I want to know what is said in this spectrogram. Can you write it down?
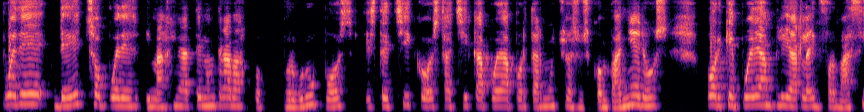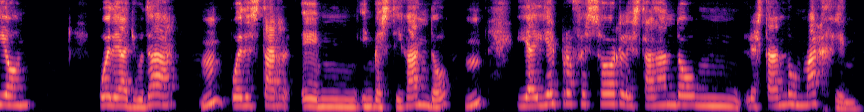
Puede, de hecho, puede, imagínate en un trabajo por grupos, este chico, esta chica puede aportar mucho a sus compañeros porque puede ampliar la información, puede ayudar, puede estar em, investigando y ahí el profesor le está, dando un, le está dando un margen.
